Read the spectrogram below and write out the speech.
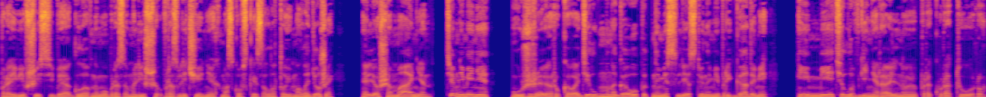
проявивший себя главным образом лишь в развлечениях московской золотой молодежи, Леша Манин, тем не менее, уже руководил многоопытными следственными бригадами и метил в Генеральную прокуратуру.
